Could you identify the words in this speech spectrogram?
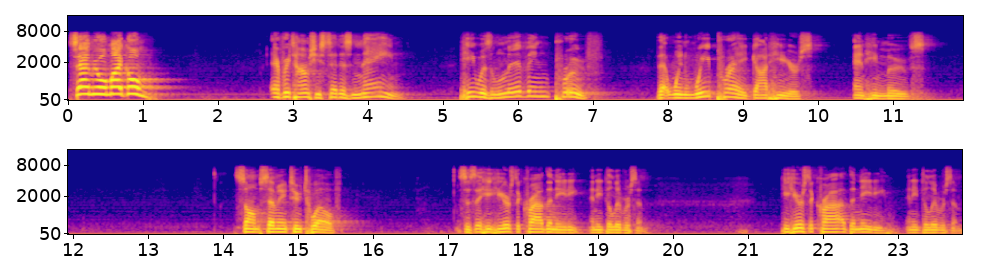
Samuel Michael, every time she said his name, he was living proof that when we pray, God hears and he moves. Psalm 72 12 says that he hears the cry of the needy and he delivers him. He hears the cry of the needy and he delivers them.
